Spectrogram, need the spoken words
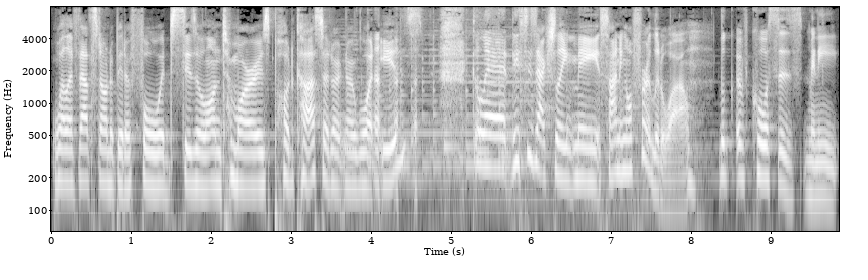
Well, if that's not a bit of forward sizzle on tomorrow's podcast, I don't know what is. Claire, this is actually me signing off for a little while. Look, of course, as many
